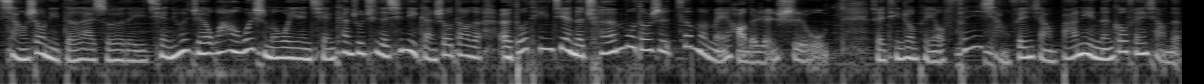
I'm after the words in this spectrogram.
享受你得来所有的。一切你会觉得哇，为什么我眼前看出去的、心里感受到的、耳朵听见的，全部都是这么美好的人事物？所以，听众朋友，分享分享，把你能够分享的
